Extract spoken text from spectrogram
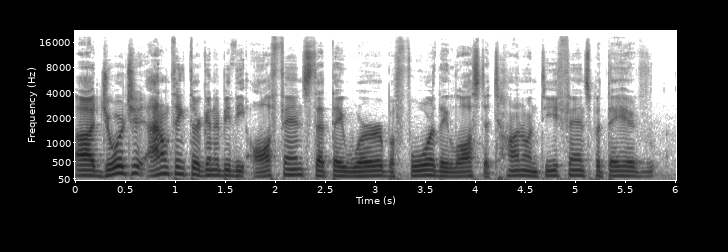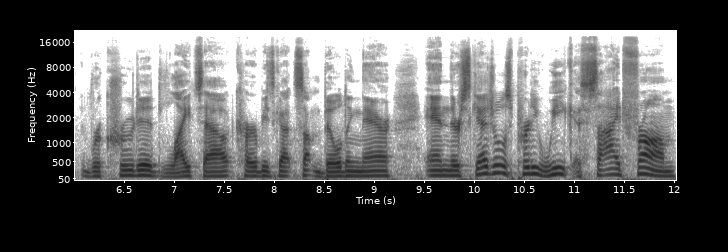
uh, Georgia, I don't think they're going to be the offense that they were before. They lost a ton on defense, but they have recruited lights out. Kirby's got something building there, and their schedule is pretty weak aside from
